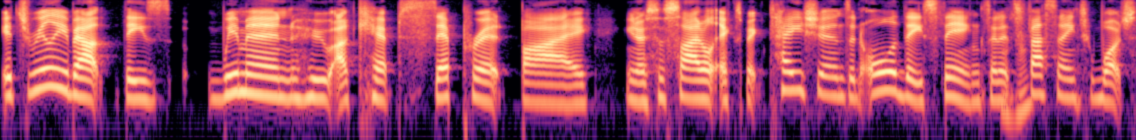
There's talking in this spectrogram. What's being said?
it's really about these women who are kept separate by you know societal expectations and all of these things and it's mm-hmm. fascinating to watch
